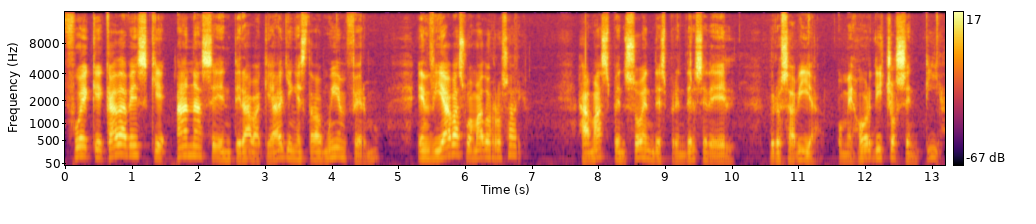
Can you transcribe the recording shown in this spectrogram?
fue que cada vez que Ana se enteraba que alguien estaba muy enfermo, enviaba su amado rosario. Jamás pensó en desprenderse de él, pero sabía, o mejor dicho, sentía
